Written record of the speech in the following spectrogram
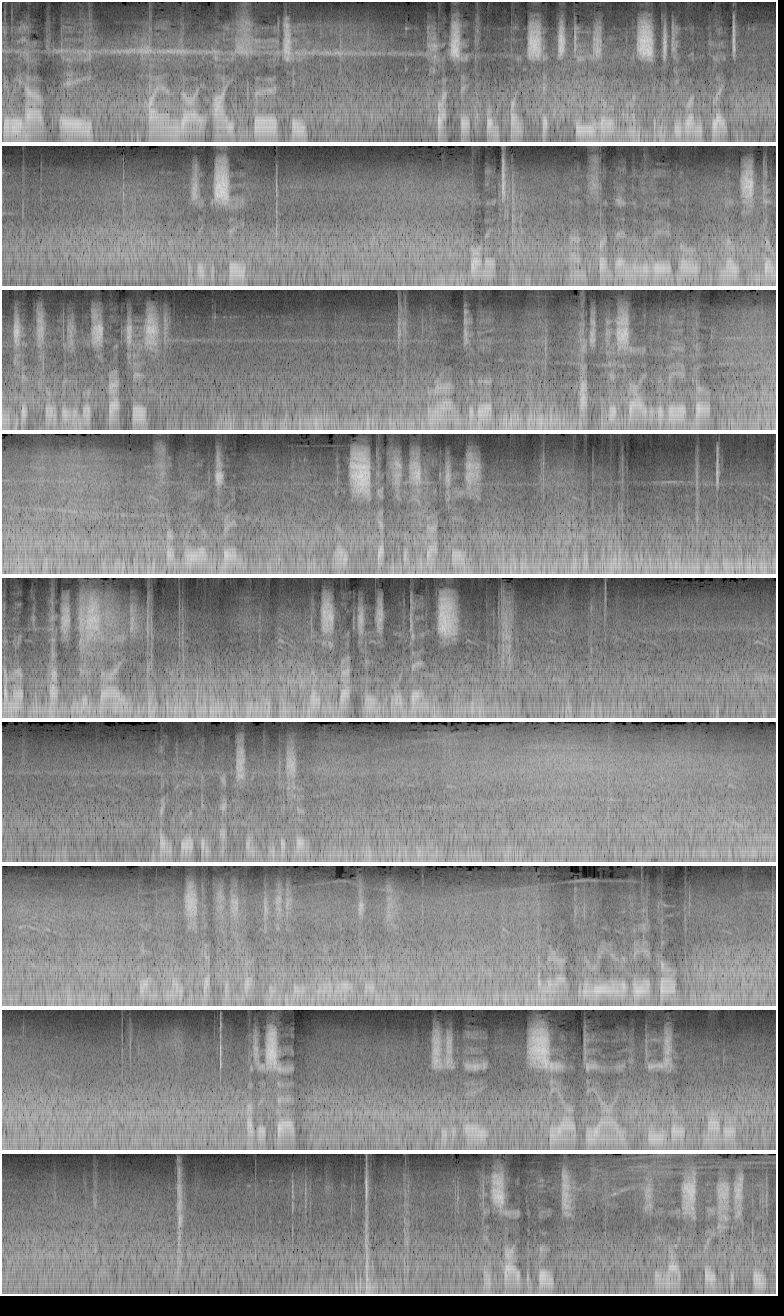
Here we have a Hyundai i30 Classic 1.6 diesel on a 61 plate. As you can see, bonnet and front end of the vehicle, no stone chips or visible scratches. Come around to the passenger side of the vehicle, front wheel trim, no scuffs or scratches. Coming up the passenger side, no scratches or dents. Paintwork in excellent condition. Again, no scuffs or scratches to the rear wheel trims. Coming around to the rear of the vehicle, as I said, this is a CRDI diesel model. Inside the boot, see a nice spacious boot,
